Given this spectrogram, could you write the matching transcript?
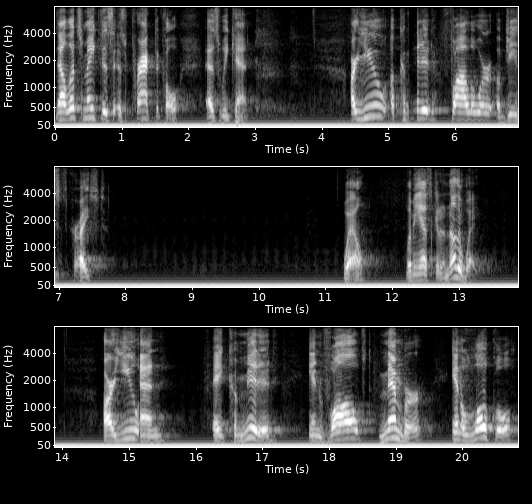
Now, let's make this as practical as we can. Are you a committed follower of Jesus Christ? Well, let me ask it another way. Are you an, a committed, involved member in a local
